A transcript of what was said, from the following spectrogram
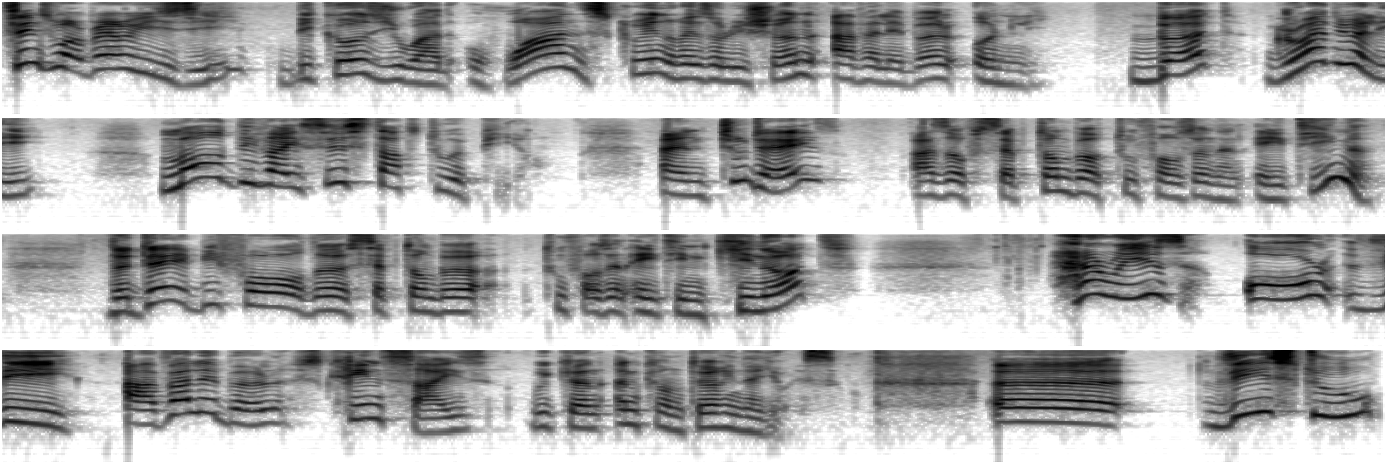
Things were very easy because you had one screen resolution available only. But gradually more devices start to appear. And today, as of September 2018, the day before the September 2018 keynote, here is all the available screen size we can encounter in iOS. Uh, these two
